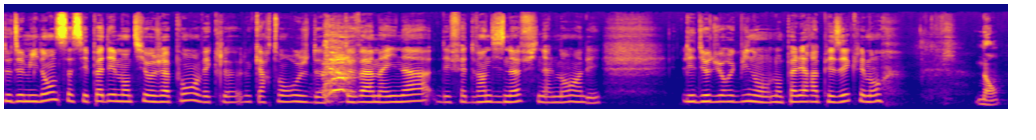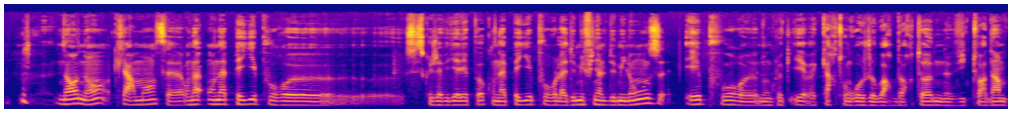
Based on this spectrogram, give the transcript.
de, 2011. Ça s'est pas démenti au Japon avec le, carton rouge de, de Vahamaina, défaite 20-19 finalement. Hein. Les, les dieux du rugby n'ont pas l'air apaisés, Clément Non, non, non, clairement, on, a, on a payé pour, euh, c'est ce que j'avais dit à l'époque, on a payé pour la demi-finale 2011 et pour euh, donc le carton rouge de Warburton, victoire d'un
